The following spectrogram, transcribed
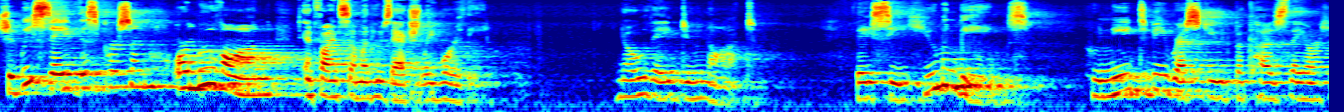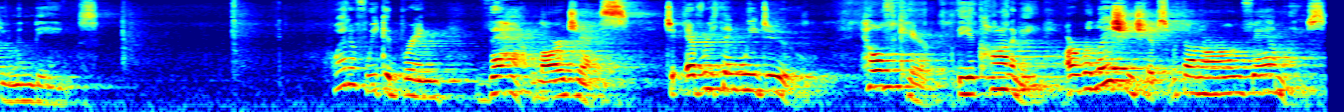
Should we save this person or move on and find someone who's actually worthy? No, they do not. They see human beings who need to be rescued because they are human beings. What if we could bring that largesse to everything we do? Healthcare, the economy, our relationships within our own families.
